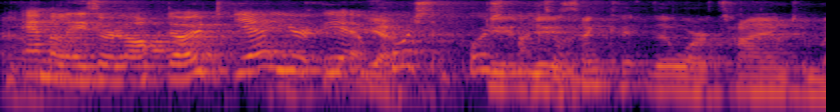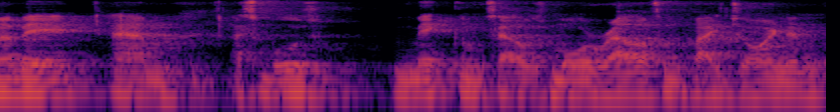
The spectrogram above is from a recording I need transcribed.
um, MLAs are locked out. Yeah, you're yeah, of yeah. course, of course. Do, do, you think they were trying to maybe, um, I suppose, make themselves more relevant by joining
